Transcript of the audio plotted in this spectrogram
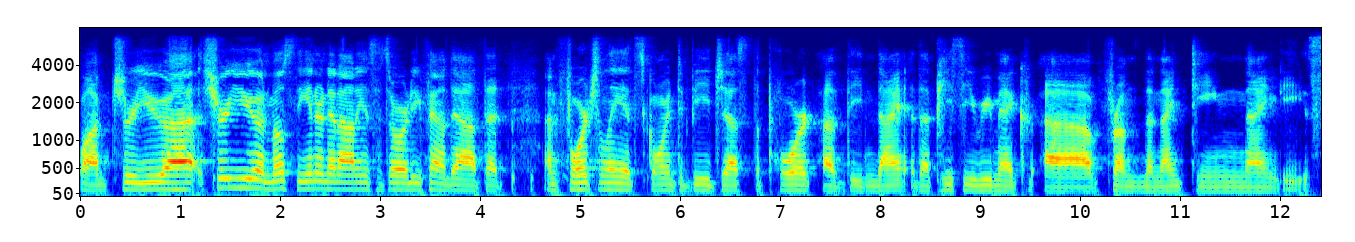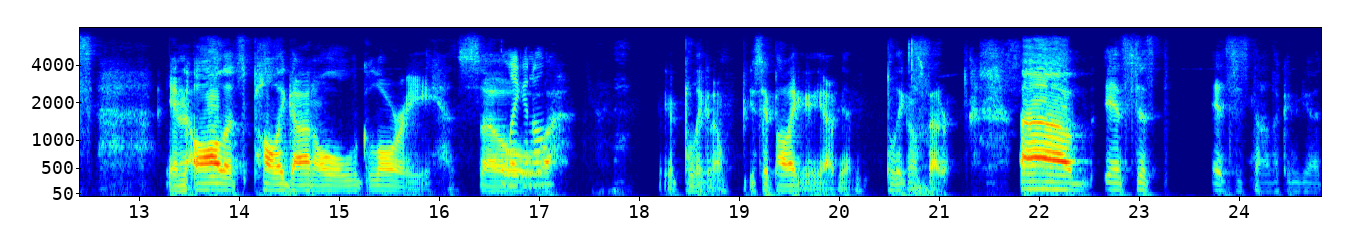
Well, I'm sure you, uh, sure you, and most of the internet audience has already found out that, unfortunately, it's going to be just the port of the ni- the PC remake uh, from the 1990s in all its polygonal glory. So Polygonal? Yeah, polygonal. You say polygonal? Yeah, yeah. Polygonal's better. Um, it's just, it's just not looking good.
